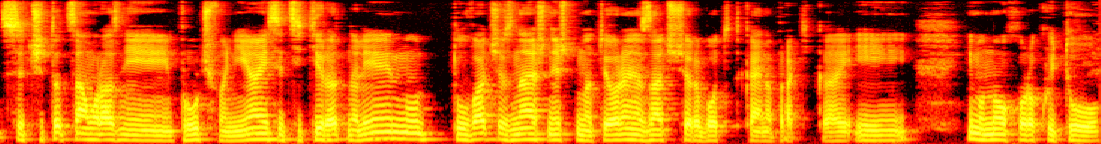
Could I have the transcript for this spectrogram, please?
се четат само разни проучвания и се цитират, нали? но това, че знаеш нещо на теория, не значи, че работи така и на практика. И има много хора, които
